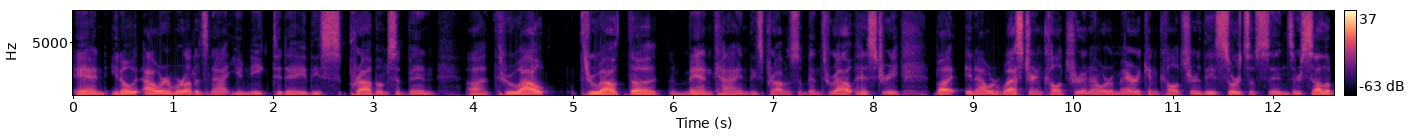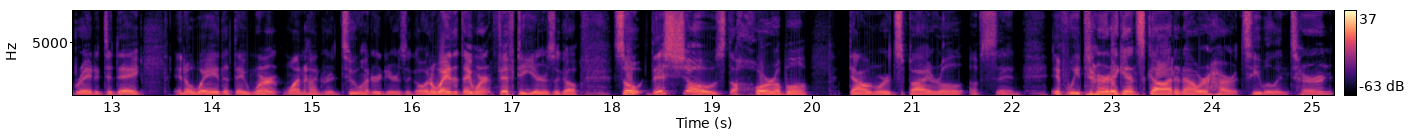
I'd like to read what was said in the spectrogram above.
And, you know, our world is not unique today. These problems have been uh, throughout throughout the mankind. These problems have been throughout history, but in our Western culture, in our American culture, these sorts of sins are celebrated today in a way that they weren't 100, 200 years ago, in a way that they weren't 50 years ago. So this shows the horrible downward spiral of sin. If we turn against God in our hearts, He will in turn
